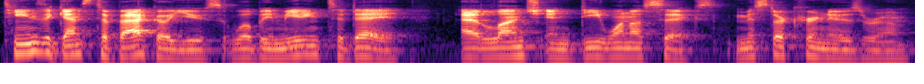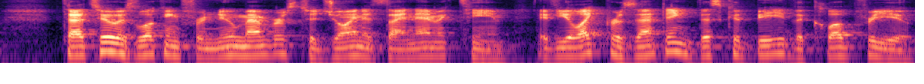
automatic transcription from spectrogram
Teens Against Tobacco Use will be meeting today at lunch in D106, Mr. Kernew's room. Tattoo is looking for new members to join its dynamic team. If you like presenting, this could be the club for you,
